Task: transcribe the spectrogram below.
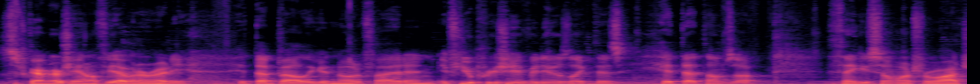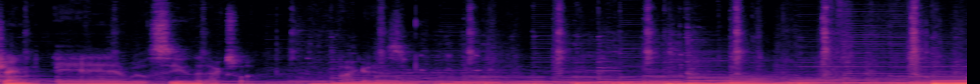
subscribe to our channel if you haven't already. Hit that bell to get notified. And if you appreciate videos like this, hit that thumbs up. Thank you so much for watching, and we'll see you in the next one. Bye, guys.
